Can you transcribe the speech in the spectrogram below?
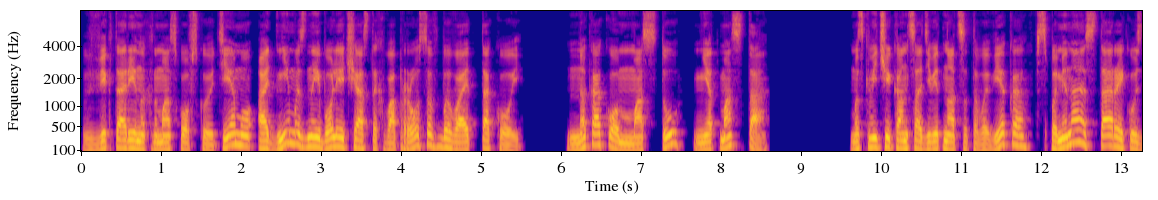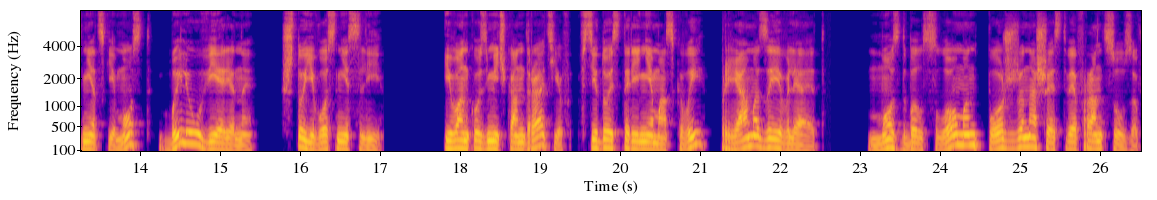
В викторинах на московскую тему одним из наиболее частых вопросов бывает такой. На каком мосту нет моста? Москвичи конца XIX века, вспоминая старый Кузнецкий мост, были уверены, что его снесли. Иван Кузьмич Кондратьев в седой старине Москвы прямо заявляет, мост был сломан позже нашествия французов.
